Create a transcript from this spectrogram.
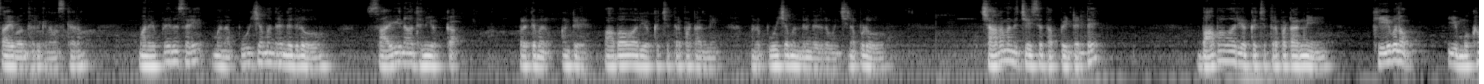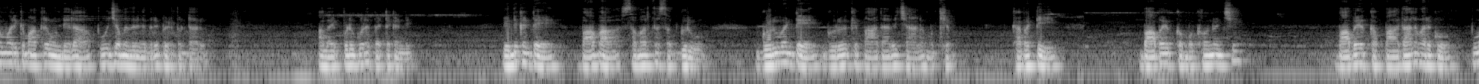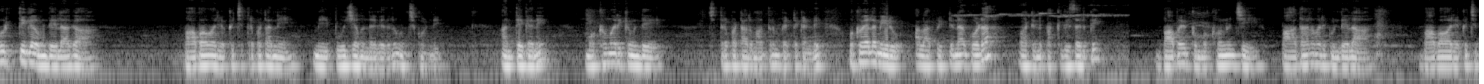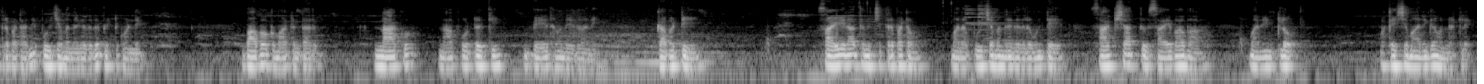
సాయి బంధువులకి నమస్కారం. మనం ఎప్పుడైనా సరే మన పూజ మందిరం గదిలో సాయినాథుని యొక్క ప్రతిమను అంటే బాబావారి యొక్క చిత్రపటాన్ని మన పూజ మందిరం గదిలో ఉంచినప్పుడు చాలామంది చేసే తప్పు ఏంటంటే బాబావారి యొక్క చిత్రపటాన్ని కేవలం ఈ ముఖం వరకు మాత్రం ఉండేలా పూజ మందిరం గదిలో పెడుతుంటారు. అలా ఎప్పుడు కూడా పెట్టకండి. ఎందుకంటే బాబా సమర్థ సద్గురువు. గురువు అంటే గురువుకి పాదాలు చాలా ముఖ్యం. కాబట్టి బాబా యొక్క ముఖం నుంచి బాబా యొక్క పాదాల వరకు పూర్తిగా ఉండేలాగా బాబావారి యొక్క చిత్రపటాన్ని మీ పూజా మందిర గదిలో ఉంచుకోండి. అంతేగాని ముఖం వరకు ఉండే చిత్రపటాలు మాత్రం పెట్టకండి. ఒకవేళ మీరు అలా పెట్టినా కూడా వాటిని పక్కకి జరిపి బాబా యొక్క ముఖం నుంచి పాదాల వరకు ఉండేలా బాబావారి యొక్క చిత్రపటాన్ని పూజ మందిర గదిలో పెట్టుకోండి. బాబా ఒక మాట అంటారు నాకు నా ఫోటోకి భేదం లేదు అని. కాబట్టి సాయినాథుని చిత్రపటం మన పూజ మందిర గదిలో ఉంటే సాక్షాత్తు సాయిబాబా మన ఇంట్లో ఒక యజమానిగా ఉన్నట్లే.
